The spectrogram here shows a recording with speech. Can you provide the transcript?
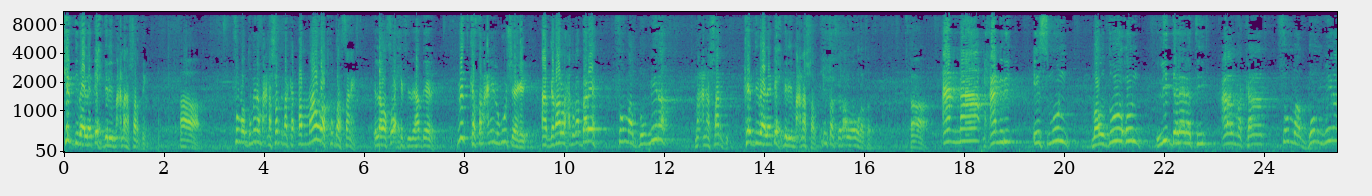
kadibaa la dhex geliyay macnaha shardiga uma dumina macna shardi marka dhammaan waad ku darsane ilaa waa soo xifdiday mid kasta macnihii laguu sheegay aad gadaal waxaad uga dare uma dumina macna shardi. Kadibaa la dhex geliyay macna shardi. Intaas gadaal waa wada dar annaa maxaa nidhi? Ismun mawduucun lidalaalati cala almakaan uma dumina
